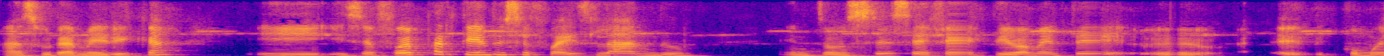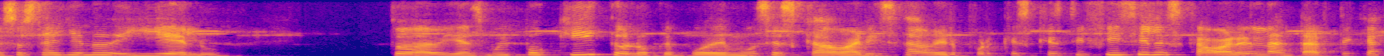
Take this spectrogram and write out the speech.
a Sudamérica y, se fue partiendo y se fue aislando. Entonces, efectivamente, eh, eh, como eso está lleno de hielo, todavía es muy poquito lo que podemos excavar y saber, porque es que es difícil excavar en la Antártica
